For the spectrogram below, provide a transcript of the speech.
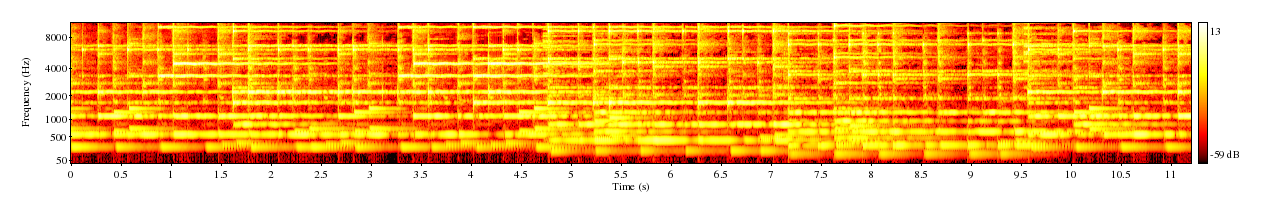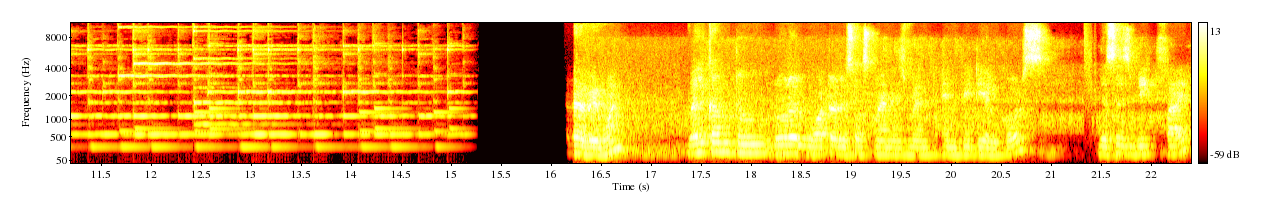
Hello everyone. Welcome to Rural Water Resource Management NPTEL course. This is week 5,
